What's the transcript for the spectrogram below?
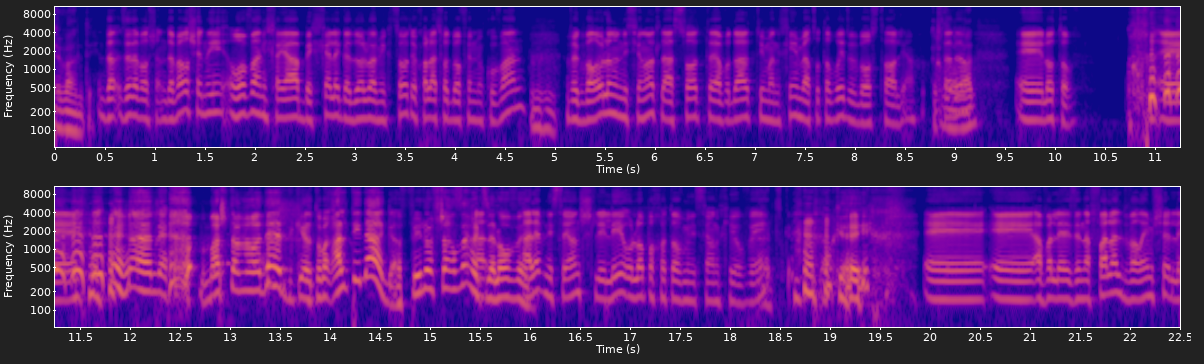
הבנתי. ד- זה דבר ראשון. דבר שני, רוב ההנחיה בחלק גדול מהמקצועות יכול לעשות באופן מקוון, מהמם. וכבר היו לנו ניסיונות לעשות אה, עבודת עם מנחים בארצות הברית ובאוסטרליה. איך זה? עבד? אה, לא טוב. אה, ממש אתה מעודד, כאילו, אתה אומר, אל תדאג, אפילו אפשר זה, רק זה לא עובד. א', ניסיון שלילי הוא לא פחות טוב מניסיון חיובי, אוקיי. אה, אה, אבל אה, זה נפל על דברים של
